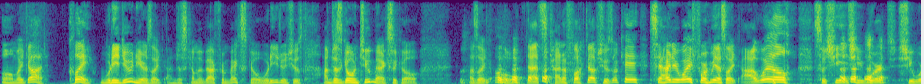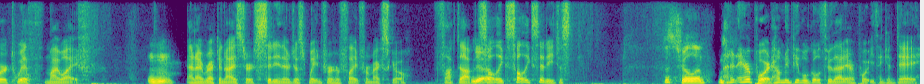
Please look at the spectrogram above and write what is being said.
Oh my god, Clay, what are you doing here? I was like, I'm just coming back from Mexico. What are you doing? She goes, I'm just going to Mexico. I was like, Oh, that's kind of fucked up. She goes, Okay, say hi to your wife for me. I was like, I will. So she she worked she worked with my wife hmm and I recognized her sitting there just waiting for her flight for Mexico. Fucked up. Yeah. Salt Lake Salt Lake City, just Just chilling. at an airport. How many people go through that airport you think a day?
